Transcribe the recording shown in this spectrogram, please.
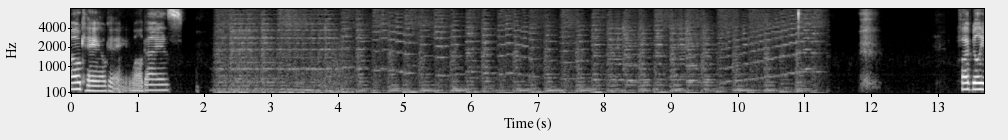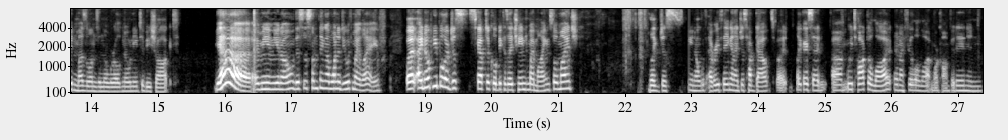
Okay, okay. Well, guys. Five billion Muslims in the world, no need to be shocked. Yeah, I mean, you know, this is something I want to do with my life. But I know people are just skeptical because I changed my mind so much. Like just, you know, with everything and I just have doubts. But like I said, um, we talked a lot and I feel a lot more confident and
